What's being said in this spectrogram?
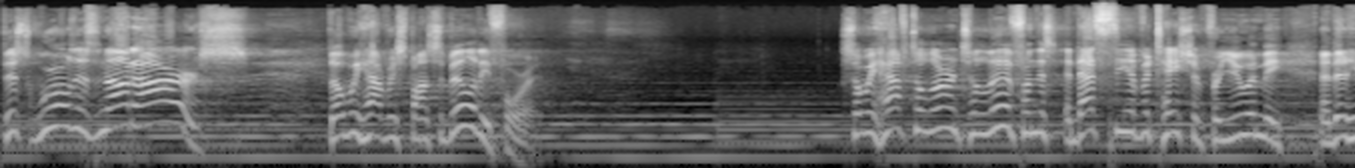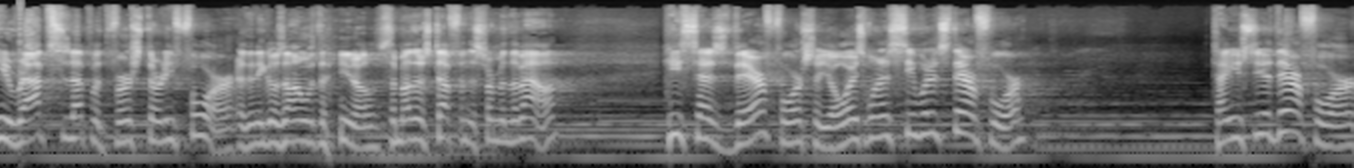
This world is not ours, though we have responsibility for it. So we have to learn to live from this, and that's the invitation for you and me. And then he wraps it up with verse 34, and then he goes on with the, you know some other stuff in the Sermon on the Mount. He says, therefore, so you always want to see what it's there for. Time you see it therefore,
